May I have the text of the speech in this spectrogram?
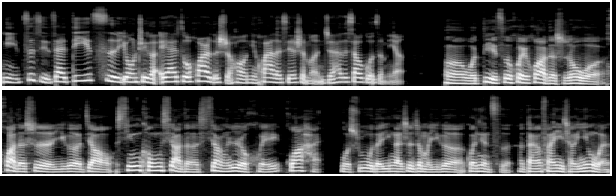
你自己在第一次用这个 AI 作画的时候，你画了些什么？你觉得它的效果怎么样？呃，我第一次绘画的时候，我画的是一个叫“星空下的向日葵花海”，我输入的应该是这么一个关键词，呃，当然翻译成英文，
